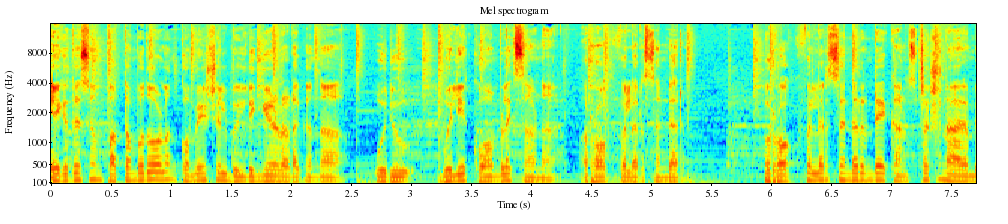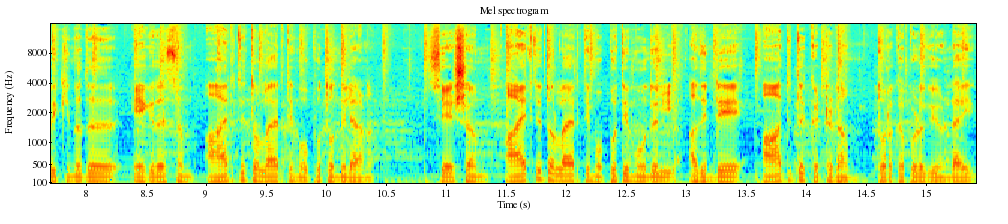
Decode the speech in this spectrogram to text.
ഏകദേശം പത്തൊമ്പതോളം കൊമേഴ്ഷ്യൽ ബിൽഡിങ്ങുകൾ അടങ്ങുന്ന ഒരു വലിയ കോംപ്ലക്സ് ആണ് റോക്ക് ഫെല്ലർ സെന്റർ റോക്ക് ഫെല്ലർ സെന്ററിന്റെ കൺസ്ട്രക്ഷൻ ആരംഭിക്കുന്നത് ഏകദേശം ആയിരത്തി തൊള്ളായിരത്തി മുപ്പത്തൊന്നിലാണ് ശേഷം ആയിരത്തി തൊള്ളായിരത്തി മുപ്പത്തി മൂന്നിൽ അതിന്റെ ആദ്യത്തെ കെട്ടിടം തുറക്കപ്പെടുകയുണ്ടായി.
